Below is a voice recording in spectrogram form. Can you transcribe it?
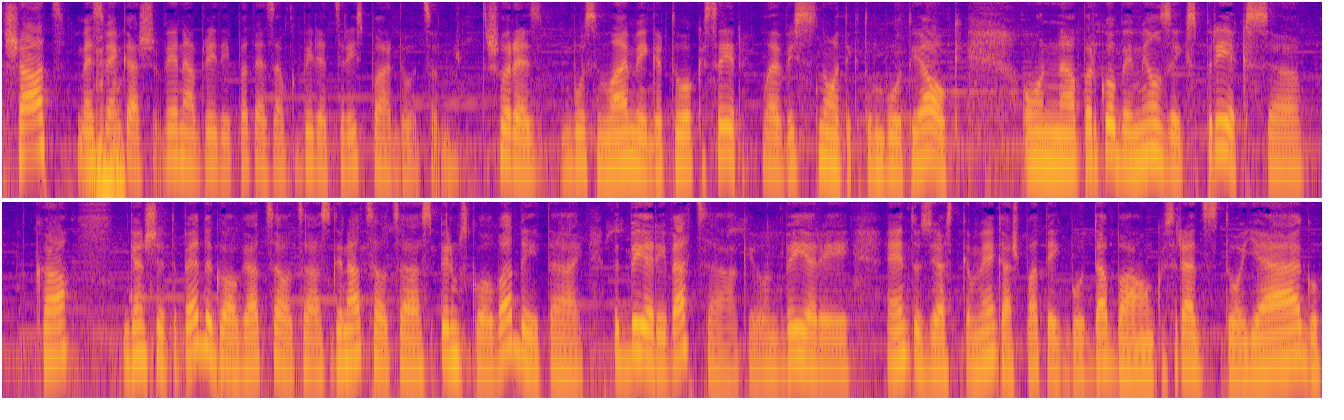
šāds. Mēs mm -hmm. vienkārši vienā brīdī pateicām, ka biļets ir izpārdots. Šoreiz būsim laimīgi ar to, kas ir, lai viss notiktu un būtu jauki. Un, uh, par ko bija milzīgs prieks. Uh, ka gan šie pedagoģi atsaucās, gan atsaucās pirmskolu vadītāji, bet bija arī vecāki un bija arī entuziasti, kam vienkārši patīk būt dabā un kas redz to jēgu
